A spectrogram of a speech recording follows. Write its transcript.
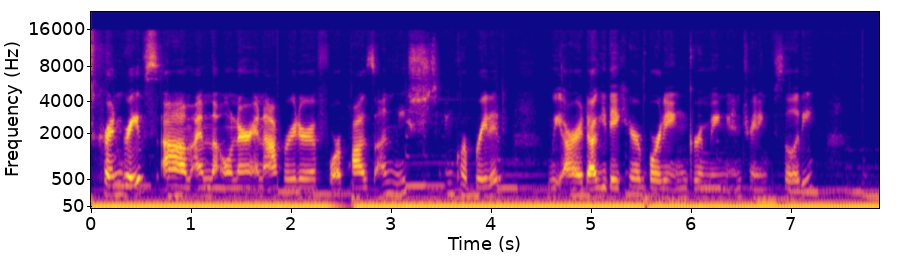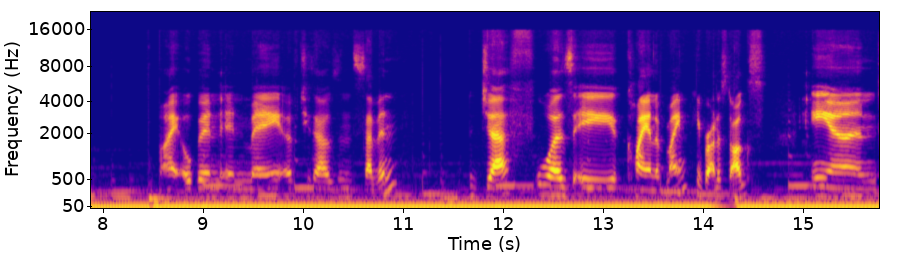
name's Corrine Graves. Um, I'm the owner and operator of Four Paws Unleashed Incorporated. We are a doggy daycare, boarding, grooming, and training facility. I opened in May of 2007. Jeff was a client of mine. He brought his dogs and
